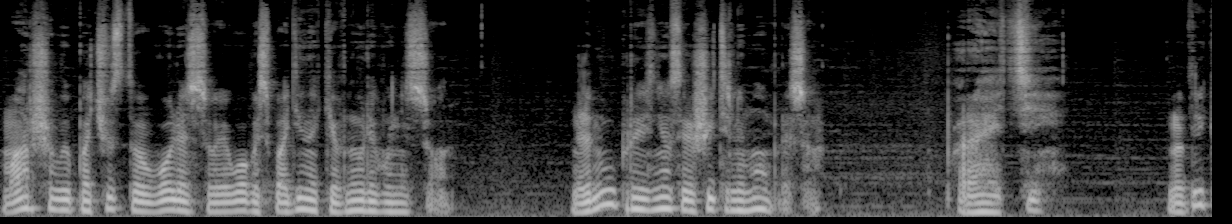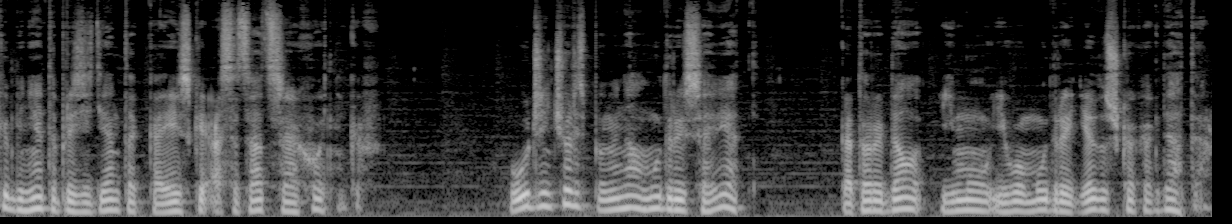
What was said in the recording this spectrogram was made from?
Маршалы, почувствовав волю своего господина, кивнули в унисон. Джину произнес решительным образом. «Пора идти». Внутри кабинета президента Корейской ассоциации охотников. У Джинчоль вспоминал мудрый совет, который дал ему его мудрый дедушка когда-то.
